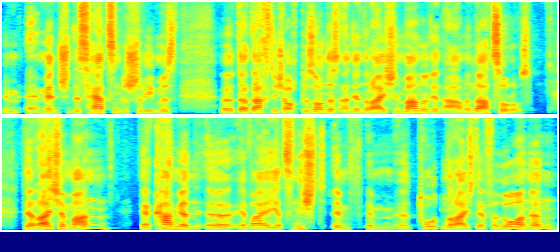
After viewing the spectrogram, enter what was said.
im äh, Menschen des Herzens geschrieben ist. Äh, da dachte ich auch besonders an den reichen Mann und den armen Lazarus. Der reiche Mann er, kam ja, äh, er war ja jetzt nicht im, im äh, Totenreich der Verlorenen,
